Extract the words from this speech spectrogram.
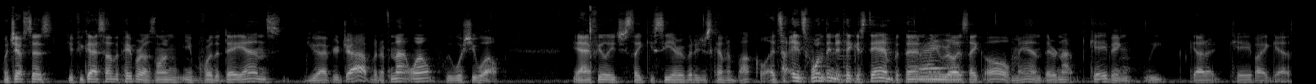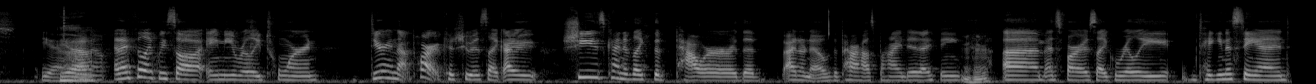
When Jeff says, if you guys sign the paper as long you know, before the day ends, you have your job, but if not, well, we wish you well. Yeah, I feel like just like you see everybody just kind of buckle. It's it's one thing to take a stand, but then when you realize like, oh man, they're not caving. We gotta cave, I guess. yeah. I Yeah. know. And I feel like we saw Amy really torn during that part because she was like, I. She's kind of like the power, the I don't know, the powerhouse behind it. I think, um, as far as like really taking a stand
